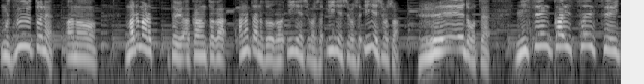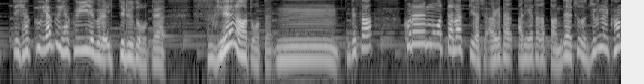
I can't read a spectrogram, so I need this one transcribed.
もうずーっとね、あのー、〇〇というアカウントが、あなたの動画をいいねしました。いいねしました。いいねしました。ええーと思って。2000回再生いって100、約100いいねぐらいいってると思って。すげえなと思って。うーん。でさ、これもまたラッキーだし、ありがた、ありがたかったんで、ちょっと自分なり考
